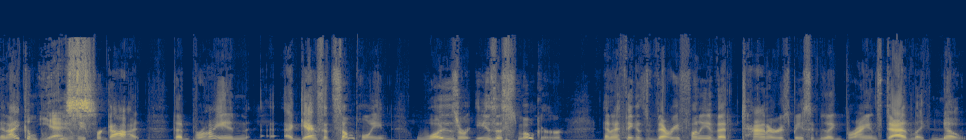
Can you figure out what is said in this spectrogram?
and I completely Yes. forgot that Brian, I guess at some point was or is a smoker, and I think it's very funny that Tanner is basically like Brian's dad, like no.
